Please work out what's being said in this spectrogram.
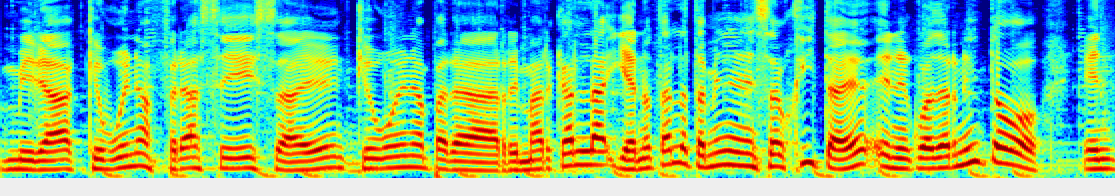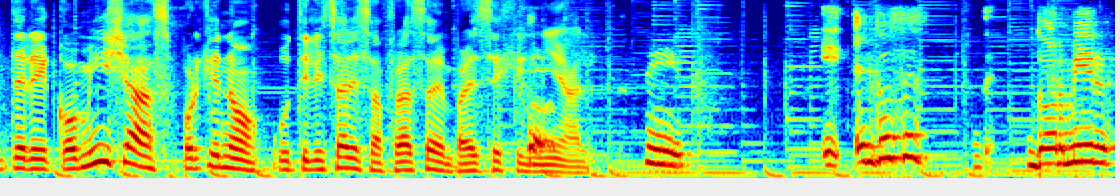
Mira, qué buena frase esa, ¿eh? Qué buena para remarcarla y anotarla también en esa hojita, ¿eh? En el cuadernito, entre comillas, ¿por qué no? Utilizar esa frase me parece genial. Sí. Y entonces, dormir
